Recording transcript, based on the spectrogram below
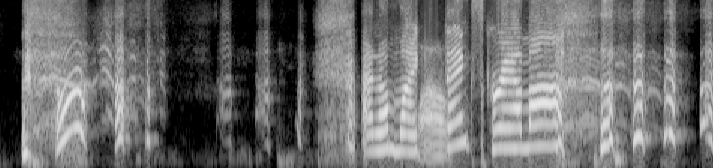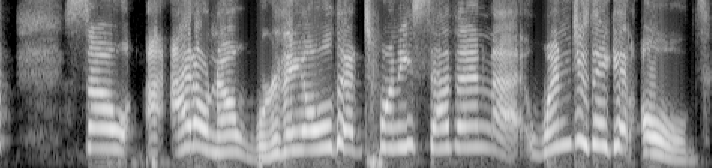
and I'm like, Wow. Thanks, Grandma. So I, I don't know. Were they old at 27? Uh, when do they get old?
